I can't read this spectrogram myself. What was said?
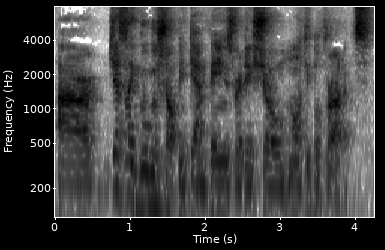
are just like Google shopping campaigns where they show multiple products.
